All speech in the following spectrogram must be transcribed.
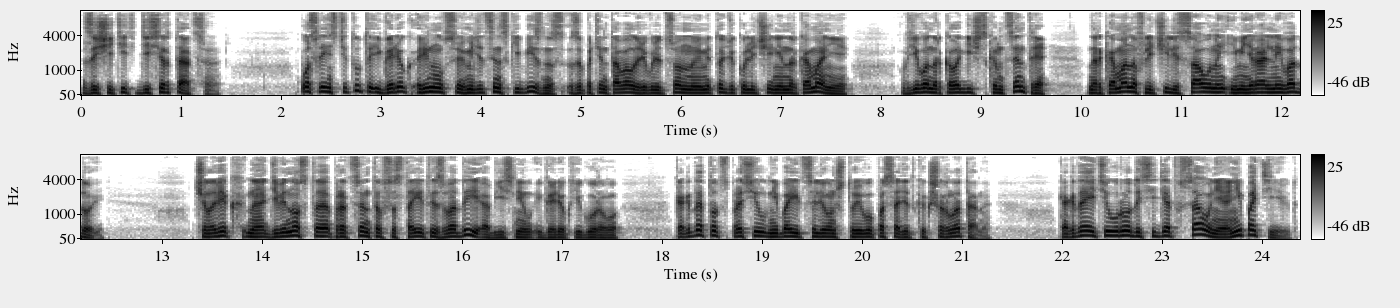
защитить диссертацию – После института Игорек ринулся в медицинский бизнес, запатентовал революционную методику лечения наркомании. В его наркологическом центре наркоманов лечили сауной и минеральной водой. «Человек на 90% состоит из воды», — объяснил Игорек Егорову. Когда тот спросил, не боится ли он, что его посадят как шарлатана. Когда эти уроды сидят в сауне, они потеют.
